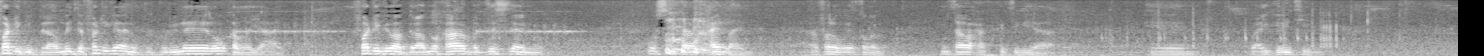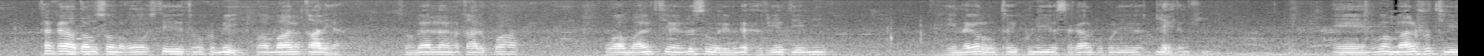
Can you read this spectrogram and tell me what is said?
fadhigii bilaabmay de fadhigii aynu burburinay ee lagu kala yaacay fadhigii baa bilaabmo kaana balde sidaynu u sii kala baxayn lahayn. Aan falowgeed qaban. Intaa waxaan ka tegayaa wacyigelinteena tan kale haddaan u soo noqdo sideed iyo tobanka may waa maalin qaali ah somalilandna qaali ku ah waa maalintii aynu la soo wareegnay xorriyaddeenii ee naga luntay kun iyo sagaal boqol iyo lixdankii waa maalin runtii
